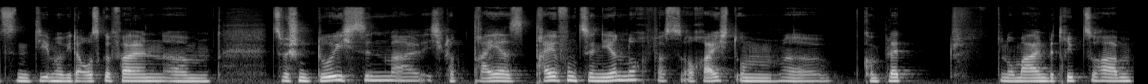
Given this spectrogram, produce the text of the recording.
sind die immer wieder ausgefallen. Ähm, zwischendurch sind mal, ich glaube, drei, drei funktionieren noch, was auch reicht, um äh, komplett normalen Betrieb zu haben.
